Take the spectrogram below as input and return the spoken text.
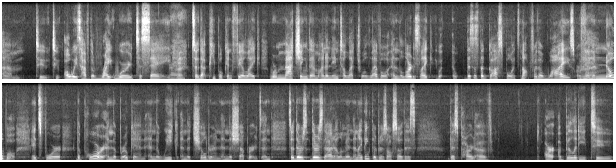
um, to, to always have the right word to say Right. so that people can feel like we're matching them on an intellectual level. And the lord is like this is the gospel. It's not for the wise or for the noble. It's for the poor and the broken and the weak and the children and the shepherds. And so there's there's that element. And i think that there's also this this part of our ability to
